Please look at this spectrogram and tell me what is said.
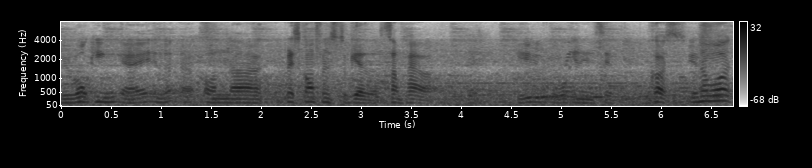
We're walking uh, in, uh, on uh, press conference together somehow. He walking and said, because you know what?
